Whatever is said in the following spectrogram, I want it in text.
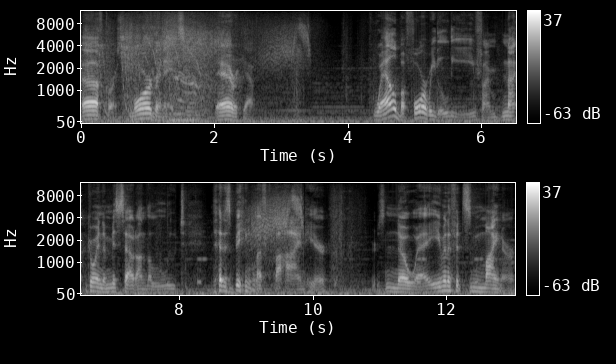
Uh, of course, more grenades. There we go. Well, before we leave, I'm not going to miss out on the loot that is being left behind here. There's no way. Even if it's minor,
